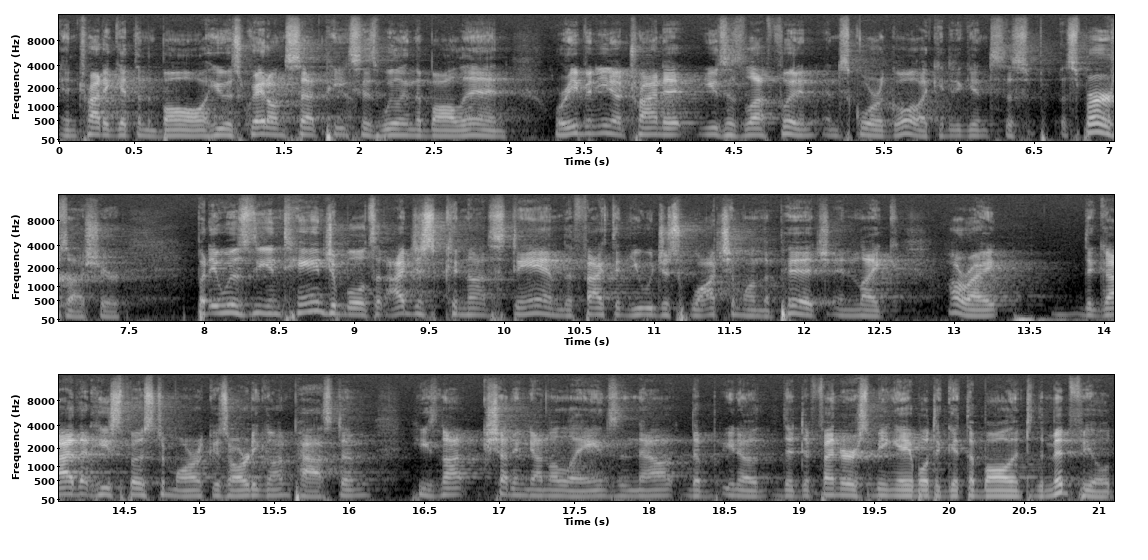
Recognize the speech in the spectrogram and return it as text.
and try to get them the ball. He was great on set pieces, wheeling the ball in, or even you know trying to use his left foot and, and score a goal like he did against the Spurs last year. But it was the intangibles that I just could not stand. The fact that you would just watch him on the pitch and like, all right, the guy that he's supposed to mark has already gone past him. He's not shutting down the lanes, and now the you know the defenders being able to get the ball into the midfield.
